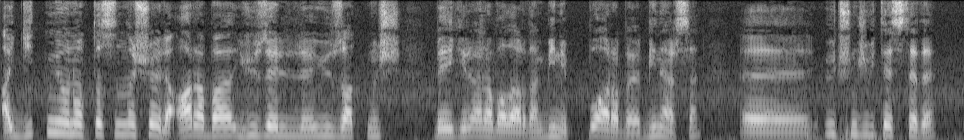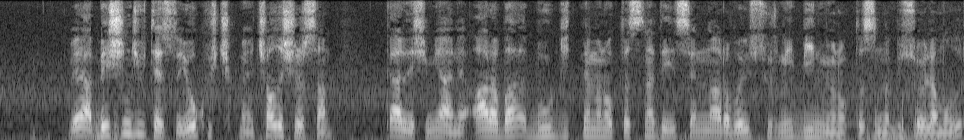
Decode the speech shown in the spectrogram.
Ay gitmiyor noktasında şöyle araba 150-160 beygir arabalardan binip bu arabaya binersen 3. viteste de veya 5. viteste yokuş çıkmaya çalışırsan kardeşim yani araba bu gitmeme noktasına değil senin arabayı sürmeyi bilmiyor noktasında bir söylem olur.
